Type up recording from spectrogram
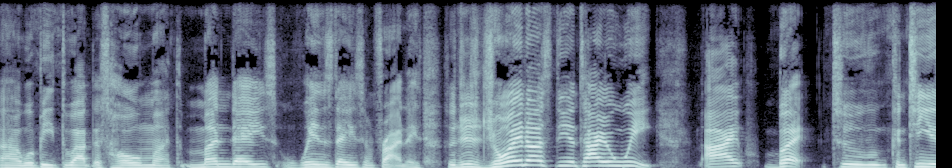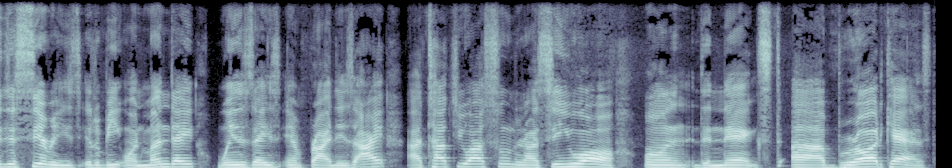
uh, will be throughout this whole month Mondays, Wednesdays, and Fridays. So just join us the entire week. All right. But to continue this series, it'll be on Monday, Wednesdays, and Fridays. All right. I'll talk to you all soon and I'll see you all on the next uh, broadcast,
